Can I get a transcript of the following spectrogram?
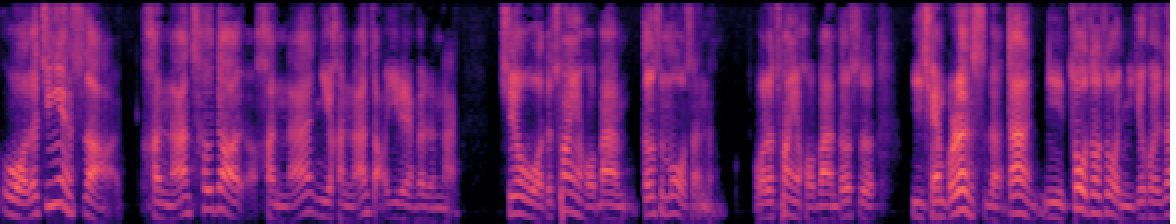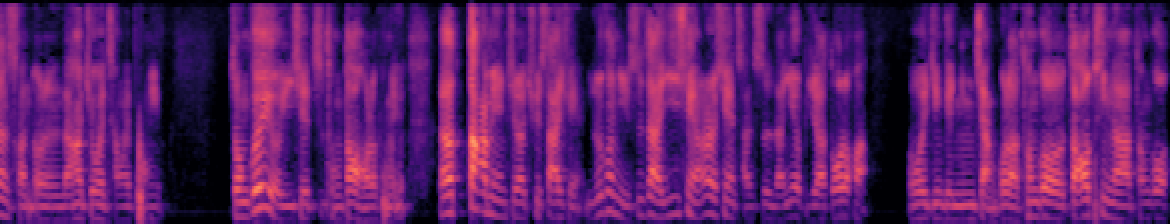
我的经验是啊，很难抽掉，很难，你很难找一两个人来。其实我的创业伙伴都是陌生人，我的创业伙伴都是以前不认识的，但你做做做，你就会认识很多人，然后就会成为朋友。总归有一些志同道合的朋友，要大面积的去筛选。如果你是在一线、二线城市，人又比较多的话。我已经给你们讲过了，通过招聘啊，通过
